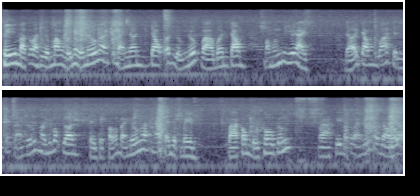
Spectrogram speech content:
Khi mà các bạn sử dụng mâm vỉ này để nướng á, các bạn nên cho ít lượng nước vào bên trong mâm hứng phía dưới này. Để trong quá trình các bạn nướng hơi nước bốc lên thì thực phẩm các bạn nướng á, nó sẽ được mềm và không bị khô cứng. Và khi mà các bạn nướng xong rồi á,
